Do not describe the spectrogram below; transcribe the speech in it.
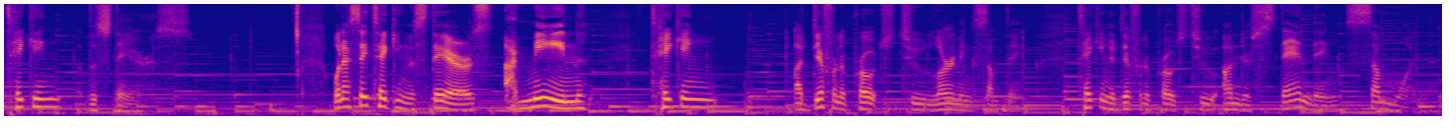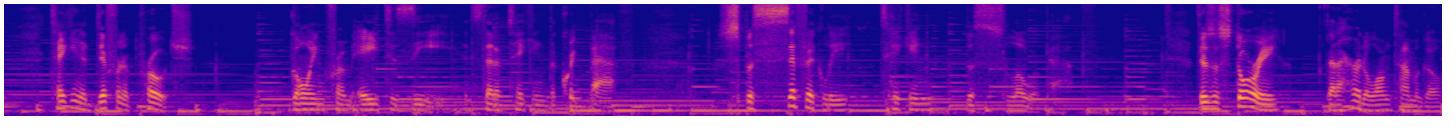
Taking the Stairs. When I say taking the stairs, I mean taking a different approach to learning something, taking a different approach to understanding someone, taking a different approach going from A to Z instead of taking the quick path, specifically taking the slower path. There's a story that I heard a long time ago.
